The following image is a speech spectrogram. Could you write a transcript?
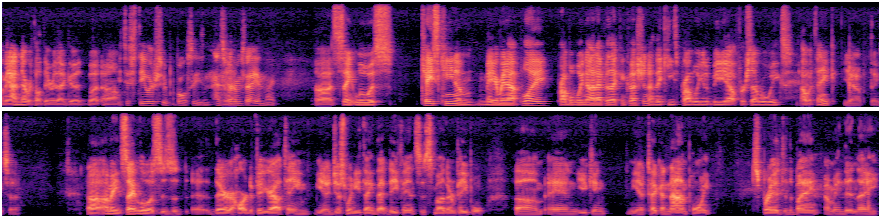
I mean, I never thought they were that good, but um, It's a Steelers Super Bowl season. That's what I'm saying. Like Uh, St. Louis, Case Keenum may or may not play. Probably not after that concussion. I think he's probably going to be out for several weeks. I would think. Yeah, I would think so. Uh, I mean, St. Louis is a uh, they're a hard to figure out team. You know, just when you think that defense is smothering people, um, and you can you know take a nine point spread to the bank. I mean, then they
